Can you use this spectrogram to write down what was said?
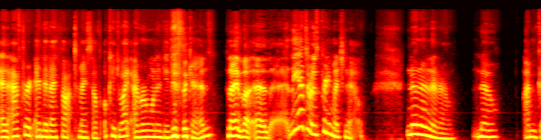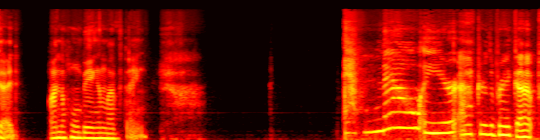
And after it ended i thought to myself okay do i ever want to do this again? And i and, the answer was pretty much no. No no no no. No i'm good on the whole being in love thing. And now a year after the breakup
